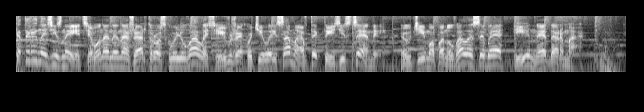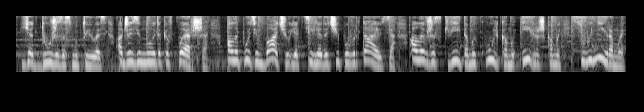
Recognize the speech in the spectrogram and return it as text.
Катерина зізнається, вона не на жарт розхвилювалася і вже хотіла й сама втекти зі сцени. Втім, опанувала себе і не дарма. Я дуже засмутилась, адже зі мною таке вперше. Але потім бачу, як ці глядачі повертаються, але вже з квітами, кульками, іграшками, сувенірами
